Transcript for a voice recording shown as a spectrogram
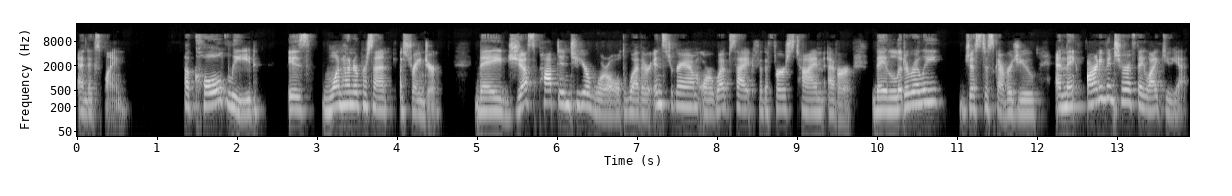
and explain. A cold lead is 100% a stranger. They just popped into your world, whether Instagram or website for the first time ever. They literally just discovered you and they aren't even sure if they like you yet.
